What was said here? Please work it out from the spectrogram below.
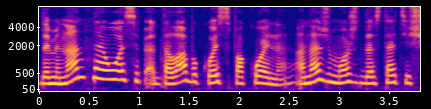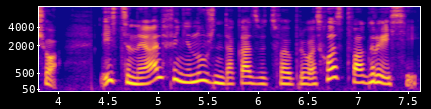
Доминантная особь отдала бы кость спокойно, она же может достать еще. Истинной альфе не нужно доказывать свое превосходство агрессией.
